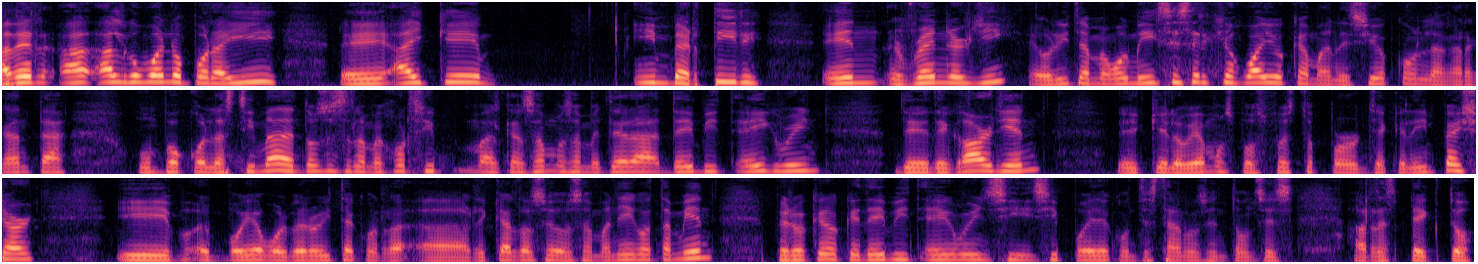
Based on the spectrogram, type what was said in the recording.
A ver, algo bueno por ahí, eh, hay que invertir en Renergy. Ahorita me voy, me dice Sergio Guayo que amaneció con la garganta un poco lastimada, entonces a lo mejor sí alcanzamos a meter a David Agrin de The Guardian. Eh, que lo habíamos pospuesto por Jacqueline Pechard y voy a volver ahorita con Ricardo Acedo Samaniego también, pero creo que David Agrin sí, sí puede contestarnos entonces al respecto.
